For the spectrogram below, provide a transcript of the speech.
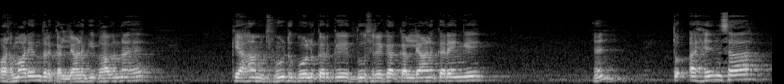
और हमारे अंदर कल्याण की भावना है। क्या हम झूठ बोल करके दूसरे का कल्याण करेंगे? हैं? तो अहिंसा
